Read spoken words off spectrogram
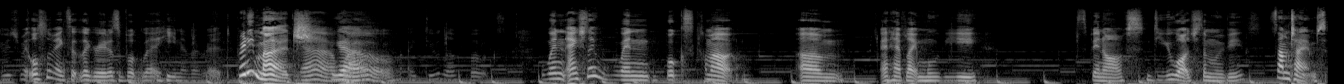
Which also makes it the greatest book that he never read. Pretty much. Yeah, wow. I do love books. When actually when books come out um, and have like movie spin-offs, do you watch the movies? Sometimes.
